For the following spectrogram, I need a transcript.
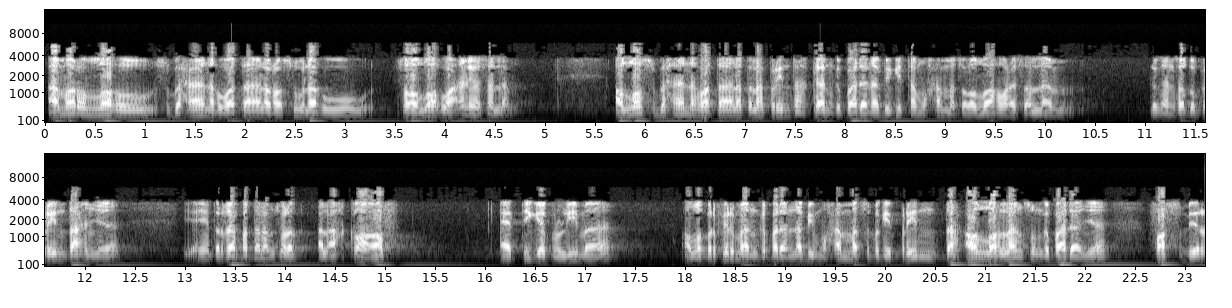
Amarallahu subhanahu wa ta'ala rasulahu sallallahu alaihi wasallam. Allah subhanahu wa ta'ala telah perintahkan kepada Nabi kita Muhammad sallallahu alaihi wasallam dengan satu perintahnya yang terdapat dalam surat Al-Ahqaf ayat 35 Allah berfirman kepada Nabi Muhammad sebagai perintah Allah langsung kepadanya fasbir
